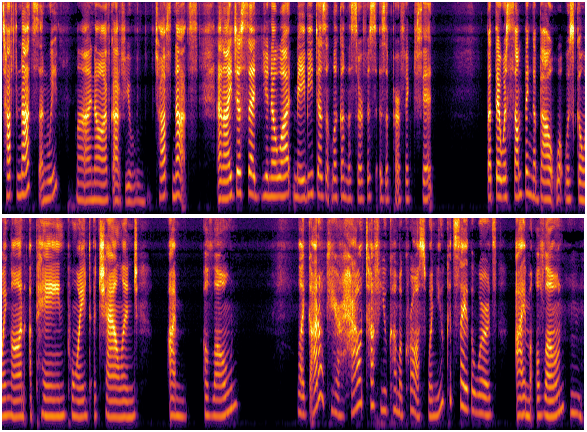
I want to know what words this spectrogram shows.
tough nuts, and we, I know I've got a few tough nuts, and I just said, you know what? Maybe doesn't look on the surface as a perfect fit, but there was something about what was going on a pain point, a challenge. I'm alone. Like, I don't care how tough you come across, when you could say the words, I'm alone, mm.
